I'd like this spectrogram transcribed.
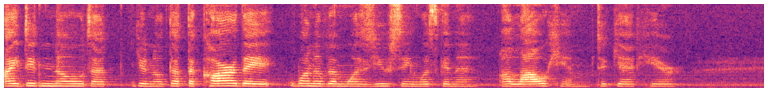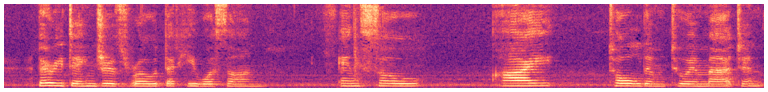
I didn't know that you know that the car they one of them was using was going to allow him to get here. Very dangerous road that he was on. And so I told him to imagine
